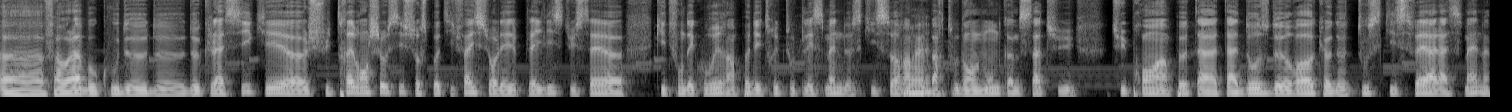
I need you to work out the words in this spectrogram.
Euh, Enfin voilà, beaucoup de, de, de classiques et euh, je suis très branché aussi sur Spotify, sur les playlists, tu sais, euh, qui te font découvrir un peu des trucs toutes les semaines de ce qui sort un peu partout dans le monde. Comme ça, tu, tu prends un peu ta, ta dose de rock de tout ce qui se fait à la semaine.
